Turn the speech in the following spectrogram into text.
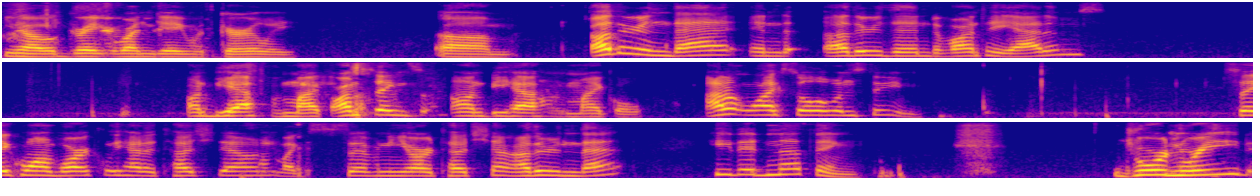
you know a great run game with Gurley. Um, other than that, and other than Davante Adams, on behalf of Michael, I'm saying on behalf of Michael, I don't like Sullivan's team. Saquon Barkley had a touchdown, like 70 yard touchdown. Other than that, he did nothing. Jordan Reed,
